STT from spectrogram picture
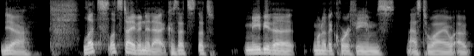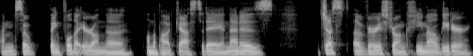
Yeah, let's let's dive into that because that's that's maybe the one of the core themes as to why I, I'm so thankful that you're on the on the podcast today, and that is just a very strong female leader.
